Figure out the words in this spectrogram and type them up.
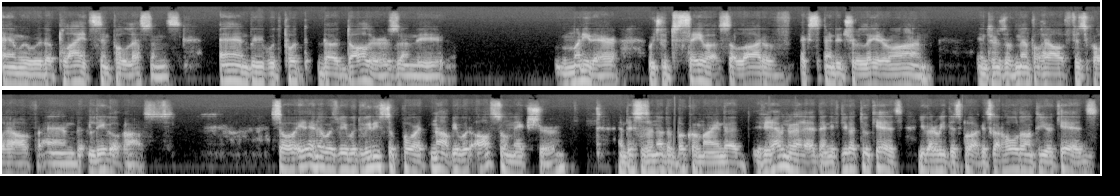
and we would apply its simple lessons and we would put the dollars and the money there, which would save us a lot of expenditure later on in terms of mental health, physical health, and legal costs. So, in other words, we would really support. Now, we would also make sure and this is another book of mine that if you haven't read it, and if you got two kids, you got to read this book. It's got Hold On to Your Kids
